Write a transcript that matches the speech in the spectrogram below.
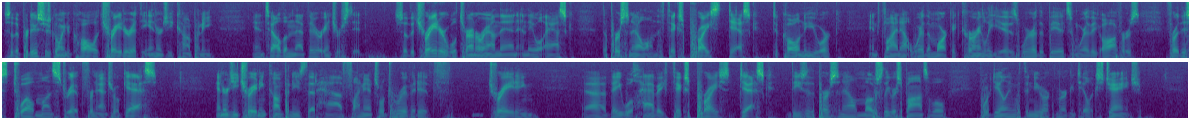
So the producer is going to call a trader at the energy company and tell them that they're interested. So the trader will turn around then and they will ask the personnel on the fixed price desk to call New York and find out where the market currently is, where are the bids and where are the offers for this 12 month strip for natural gas. Energy trading companies that have financial derivative trading, uh, they will have a fixed price desk. These are the personnel mostly responsible for dealing with the New York Mercantile Exchange.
